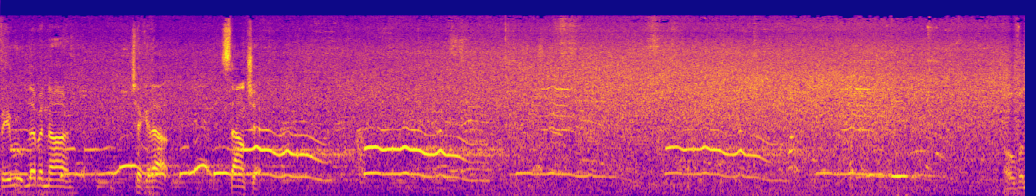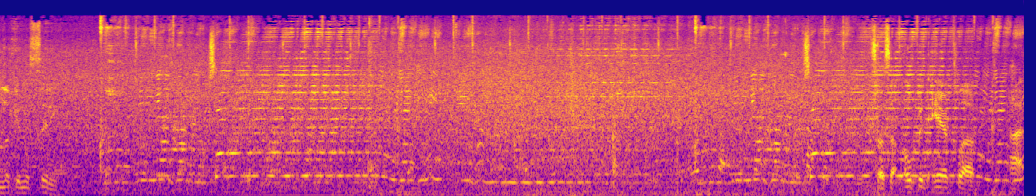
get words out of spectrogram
Beirut, Lebanon. Check it out. Sound check. Overlooking the city. So it's an open air club. Hot.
